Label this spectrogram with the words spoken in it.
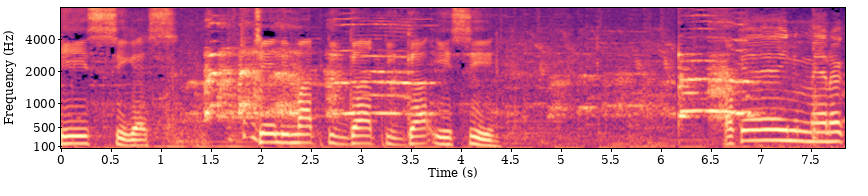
isi guys C533 isi oke ini merek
